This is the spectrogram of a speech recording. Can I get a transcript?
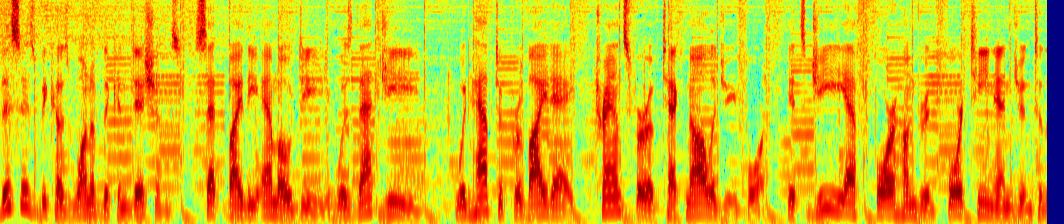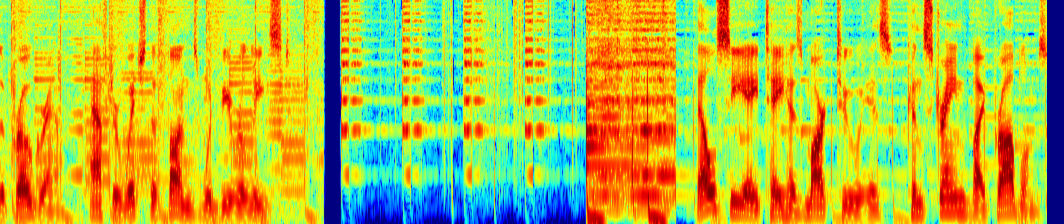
This is because one of the conditions set by the MOD was that GE would have to provide a transfer of technology for its GE F414 engine to the program, after which the funds would be released. LCA Tejas Mark II is constrained by problems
